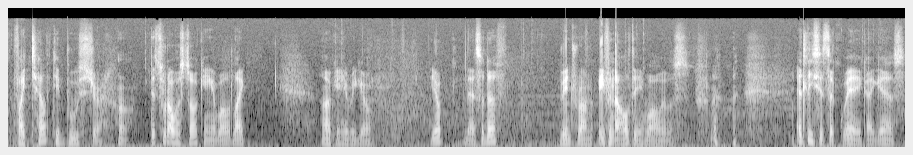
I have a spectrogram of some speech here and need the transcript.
Vitality booster, huh. That's what I was talking about, like... Okay, here we go. Yep, that's a death. Wind run, even ulti, wow, it was... At least it's a quick, I guess.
